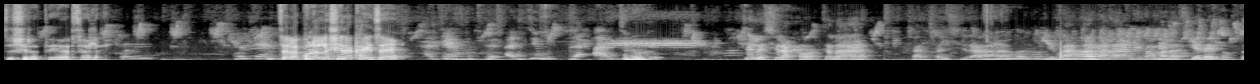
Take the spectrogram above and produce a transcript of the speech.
तो शिरा तयार झालाय चला कुणाला शिरा खायचा आहे. चला शिरा खावा. चला. छान छान शिरा. आम्हाला आणि मम्मालाच केलाय फक्त.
